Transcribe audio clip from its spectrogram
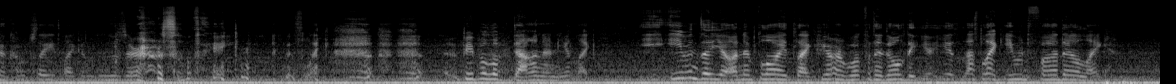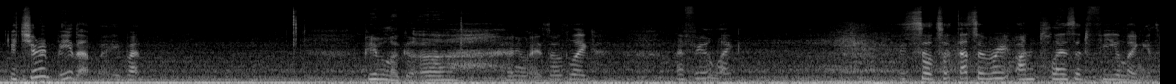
a complete like a loser or something. It's like people look down on you like even though you're unemployed like if you're at work for the dole, that's like even further like it shouldn't be that way but people are look uh anyway so it's like I feel like so, so that's a very unpleasant feeling. It's,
